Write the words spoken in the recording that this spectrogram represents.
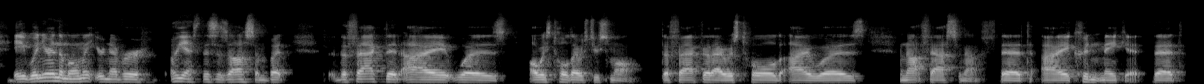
it, when you're in the moment, you're never, oh yes, this is awesome. But the fact that I was always told I was too small, the fact that I was told I was not fast enough, that I couldn't make it, that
